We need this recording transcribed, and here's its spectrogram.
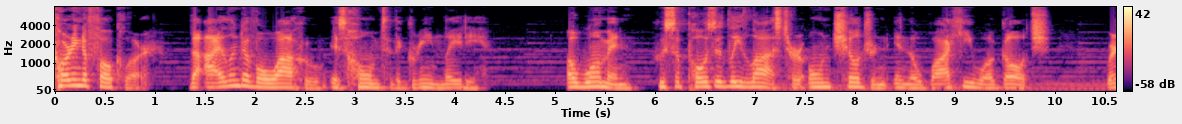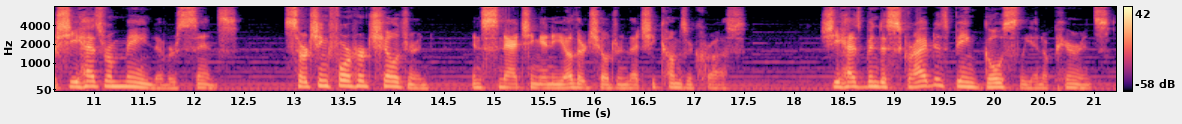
According to folklore, the island of Oahu is home to the Green Lady, a woman who supposedly lost her own children in the Wahiawa Gulch, where she has remained ever since, searching for her children and snatching any other children that she comes across. She has been described as being ghostly in appearance,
